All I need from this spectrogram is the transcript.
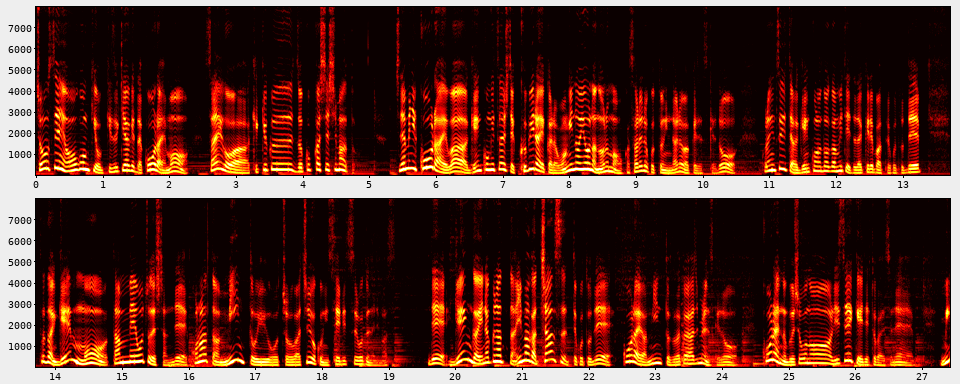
朝鮮黄金期を築き上げた高麗も最後は結局属国化してしまうと。ちなみに高麗は元寇に対して首来から鬼のようなノルマを課されることになるわけですけどこれについては元寇の動画を見ていただければということでただ元も短命王朝でしたんでこの後は明という王朝が中国に成立することになります。で元がいなくなった今がチャンスってことで高麗は明と戦い始めるんですけど高麗の武将の李成慶って人がですね明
